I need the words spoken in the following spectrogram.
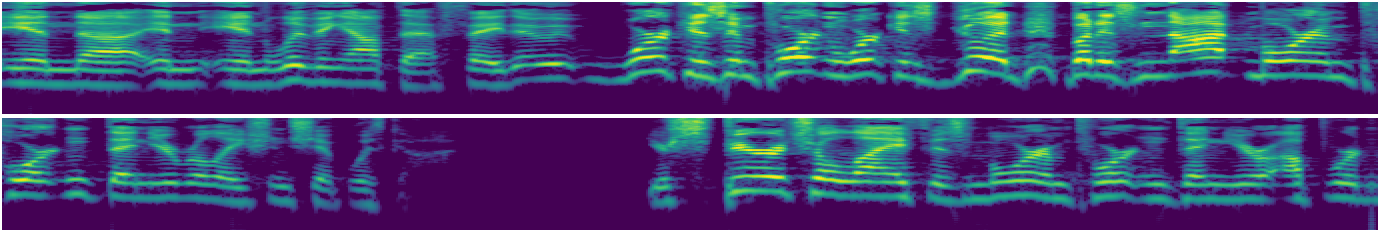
in uh, in in living out that faith. Work is important. Work is good, but it's not more important than your relationship with God. Your spiritual life is more important than your upward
